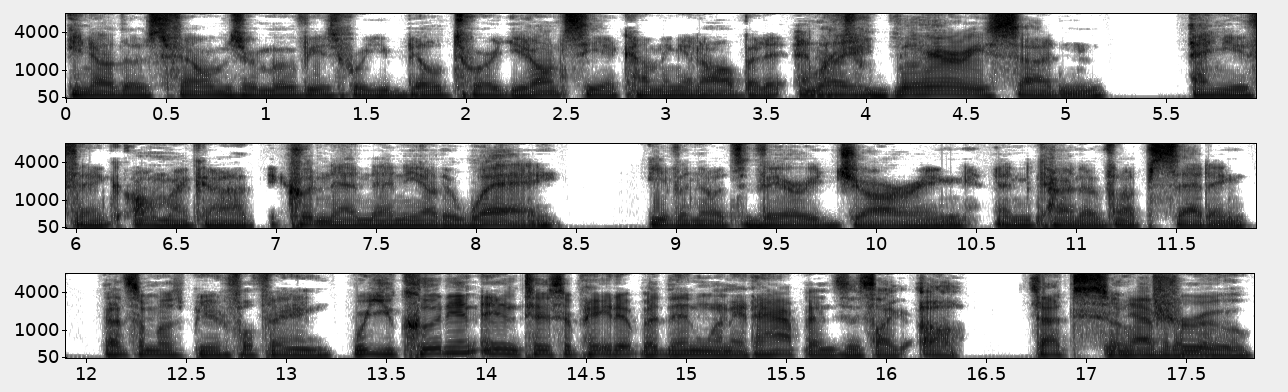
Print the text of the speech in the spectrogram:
You know those films or movies where you build toward, you don't see it coming at all, but it, and it's very sudden, and you think, "Oh my God, it couldn't end any other way." even though it's very jarring and kind of upsetting. That's the most beautiful thing where you couldn't anticipate it, but then when it happens, it's like, oh, that's so Inevitable. true.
